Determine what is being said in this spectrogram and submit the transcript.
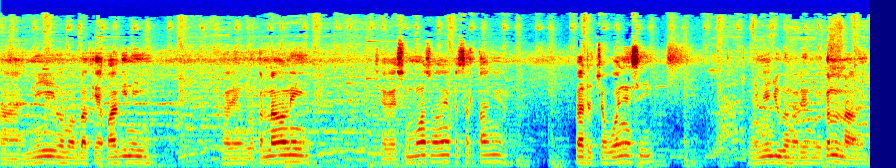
Nah ini lomba bakiak lagi nih? Gak ada yang gue kenal nih. Cewek semua soalnya pesertanya. Tapi ada cowoknya sih. Cowoknya juga gak ada yang gue kenal nih.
